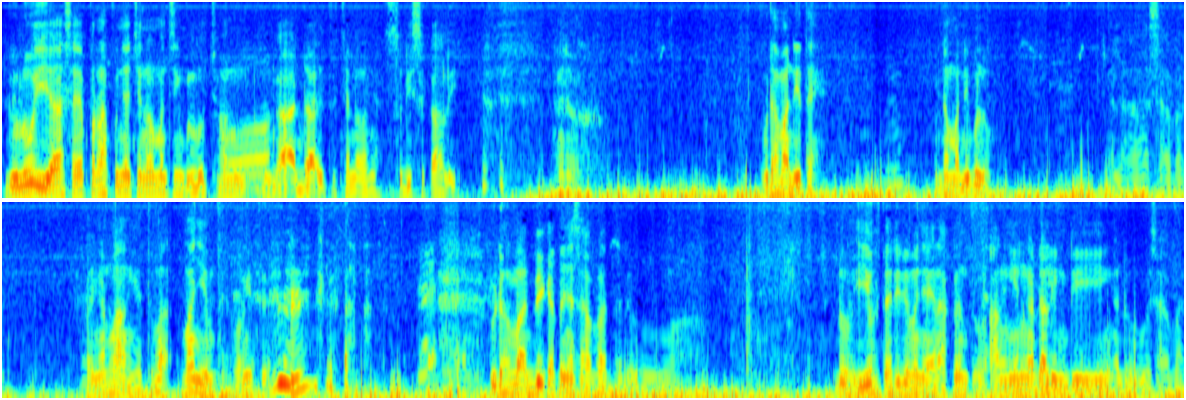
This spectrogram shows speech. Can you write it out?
Dulu iya, saya pernah punya channel mancing belut, cuman Oh. nggak ada itu channelnya. Sedih sekali. Aduh. Udah mandi teh? hmm? Udah mandi belum? Alah, sahabat. Pengen wangi itu, mak manyum teh, wangi teh. Udah mandi katanya sahabat. Aduh. Duh, iya tadi dia banyak enakan tuh. Angin ngadalingding. Aduh, sahabat.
